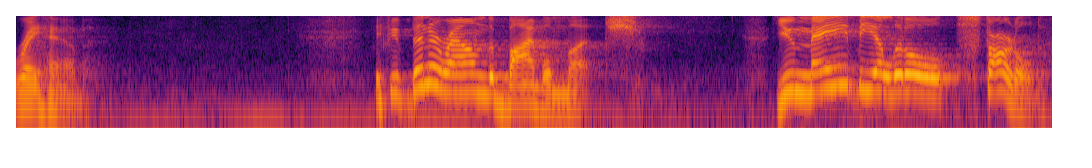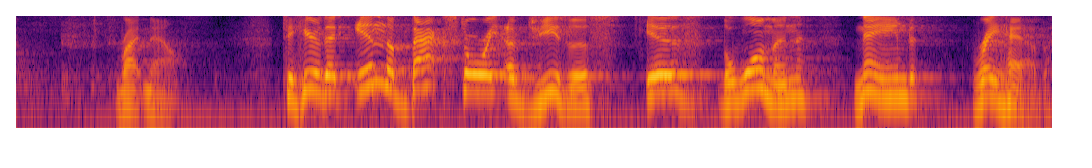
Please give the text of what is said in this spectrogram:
Rahab. If you've been around the Bible much, You may be a little startled right now to hear that in the backstory of Jesus is the woman named Rahab.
